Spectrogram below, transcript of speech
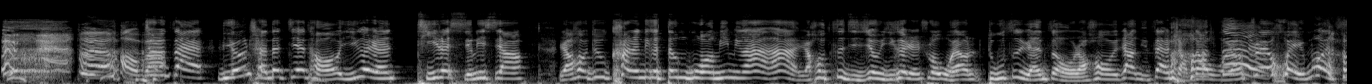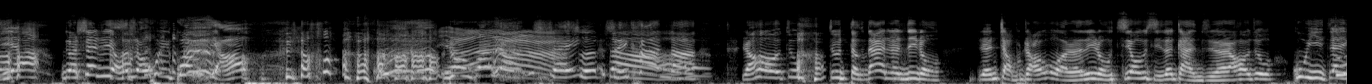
好吧，就是在凌晨的街头，一个人提着行李箱。然后就看着那个灯光明明暗暗，然后自己就一个人说我要独自远走，然后让你再也找不到我，要追悔莫及。我甚至有的时候会光脚，然后 你说我光脚谁谁看呢？然后就就等待着那种人找不着我的那种焦急的感觉，然后就故意在给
